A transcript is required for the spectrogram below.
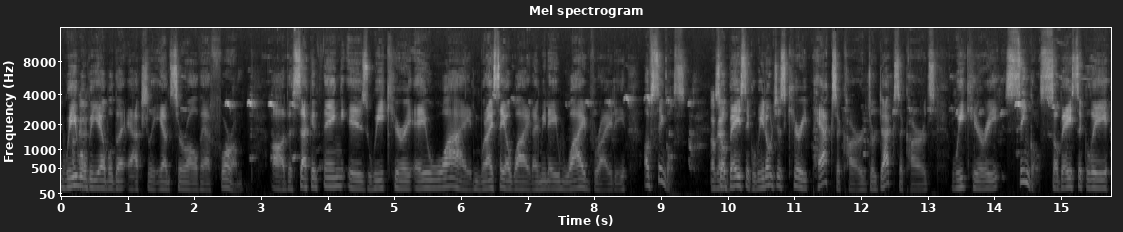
we will be able to actually answer all that for them. Uh, the second thing is we carry a wide, and when I say a wide, I mean a wide variety of singles. Okay. So basically, we don't just carry packs of cards or decks of cards, we carry singles. So basically,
